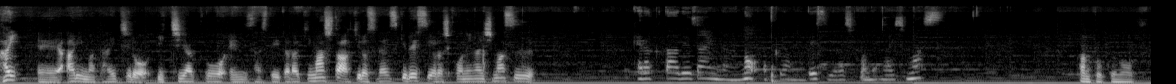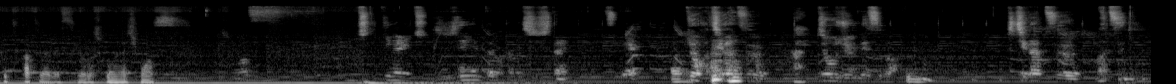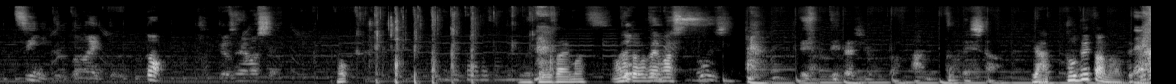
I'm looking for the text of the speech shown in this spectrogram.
はい、えー、有馬太一郎一役を演じさせていただきました。広瀬大輔です。よろしくお願いします。キャラクターデザイナーの奥山です。よろしくお願いします。監督の菊池達也です。よろしくお願いします。ちょっといきなりちょっと事前役の話したいんですね。今日8月上旬ですが、うん7月末についにクルトナイトあが発表されましたよ。おめでとうございますお。めでとうございます。おめでとうございます。どうでした？え、出た瞬間。あ、どうでしたやっと出たなって。確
